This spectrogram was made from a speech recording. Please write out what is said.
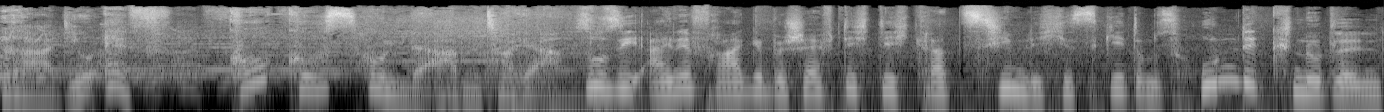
Radio F. Kokos Hundeabenteuer. Susi, eine Frage beschäftigt dich gerade ziemlich. Es geht ums Hundeknuddeln.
